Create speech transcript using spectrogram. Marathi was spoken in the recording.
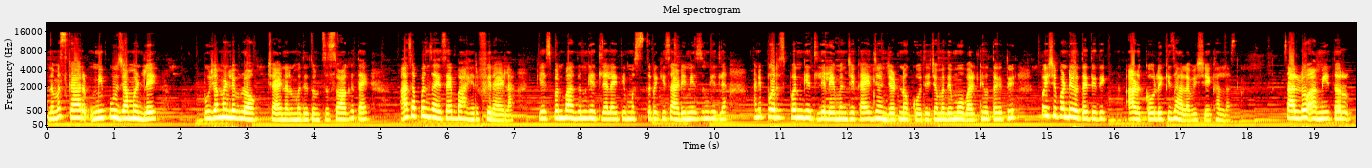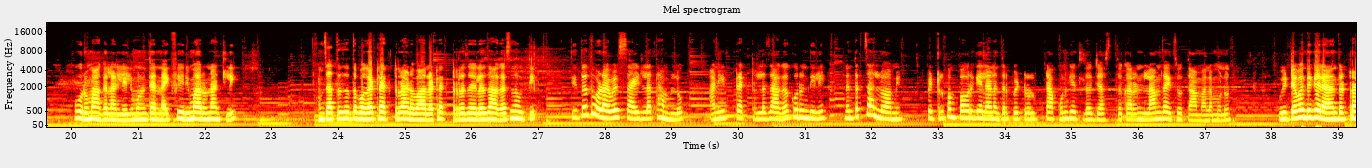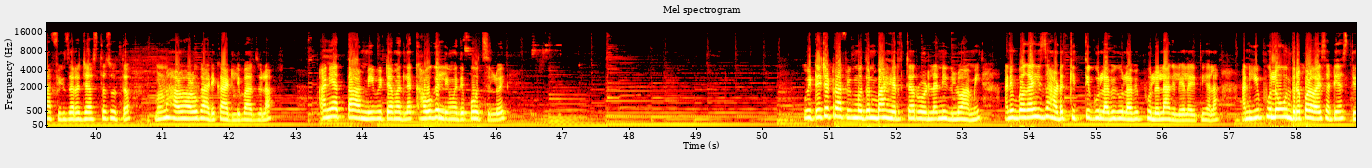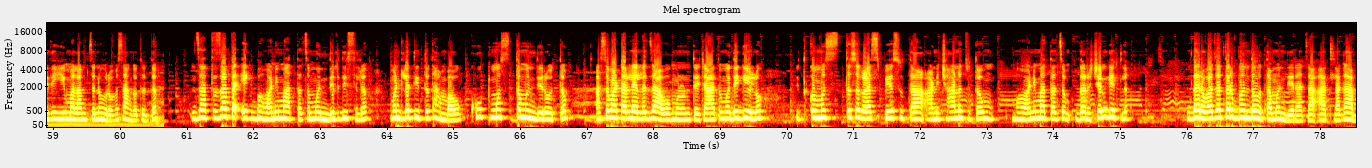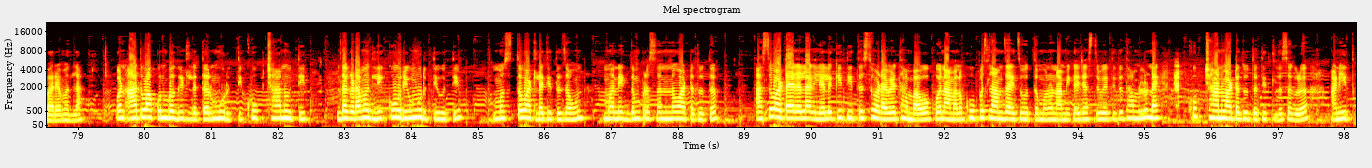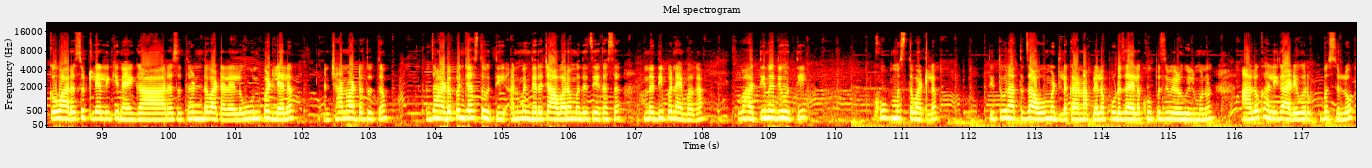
नमस्कार मी पूजा मंडले. पूजा मंडले ब्लॉग चॅनलमध्ये तुमचं स्वागत आहे. आज आपण जायचं आहे बाहेर फिरायला. केस पण बांधून घेतलेला आहे ती मस्तपैकी साडी नेसून घेतल्या. आणि पर्स पण घेतलेले म्हणजे काय झंझट नको त्याच्यामध्ये मोबाईल ठेवता येतोय पैसे पण ठेवता येते ते अडकवलं की झाला विषय खाल्ला चाललो आम्ही तर पोरं मागं लागलेली म्हणून त्यांना एक फेरी मारून आणली. जाता जाता बघा ट्रॅक्टर आडवा आला. ट्रॅक्टरला जायला जागाच नव्हती. तिथं थोडा वेळ साईडला थांबलो. आणि ट्रॅक्टरला जागा करून दिली. नंतर चाललो आम्ही. पेट्रोल पंपावर गेल्यानंतर पेट्रोल टाकून घेतलं जास्त कारण लांब जायचं होतं आम्हाला म्हणून. विट्यामध्ये गेल्यानंतर ट्रॅफिक जरा जास्तच होतं. म्हणून हळूहळू गाडी काढली बाजूला. आणि आत्ता आम्ही विट्यामधल्या खाऊ गल्लीमध्ये पोहोचलोय. विटेच्या ट्रॅफिकमधून बाहेरच्या रोडला निघलो आम्ही. आणि बघा ही झाडं किती गुलाबी गुलाबी फुलं लागलेलं आहेत ह्याला. आणि ही फुलं उंदरं पळवायसाठी असते ती ही मला आमचं नवरं सांगत होतं. जाता जाता एक भवानी माताचं मंदिर दिसलं. म्हटलं तिथं थांबावं. खूप मस्त मंदिर होतं. असं वाटायला जावं. म्हणून त्याच्या आतमध्ये गेलो. इतकं मस्त सगळा स्पेस होता आणि छानच होतं. भवानी माताचं दर्शन घेतलं. दरवाजा तर बंद होता मंदिराचा आतला गाभाऱ्यामधला. पण आत वाकून बघितलं तर मूर्ती खूप छान होती. दगडामधली कोरीव मूर्ती होती. मस्त वाटलं तिथं जाऊन. मन एकदम प्रसन्न वाटत होतं. असं वाटायला लागलेलं की तिथंच थोडा वेळ थांबावं पण आम्हाला खूपच लांब जायचं होतं म्हणून आम्ही काही जास्त वेळ तिथं थांबलो नाही. खूप छान वाटत होतं तिथलं सगळं. आणि इतकं वारं सुटलेलं की नाही गार असं थंड वाटायला ऊन पडलेलं. आणि छान वाटत होतं. झाडं पण जास्त होती आणि मंदिराच्या आवारामध्येच एक असं नदी पण आहे बघा. वाहती नदी होती. खूप मस्त वाटलं. तिथून आता जावं म्हटलं कारण आपल्याला पुढे जायला खूपच वेळ होईल म्हणून. आलो खाली गाडीवर बसलो.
